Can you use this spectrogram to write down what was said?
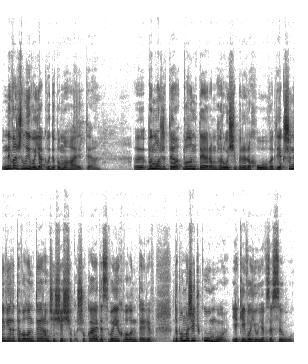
Неважливо, як ви допомагаєте. Ви можете волонтерам гроші перераховувати. Якщо не вірите волонтерам чи ще шукаєте своїх волонтерів, допоможіть куму, який воює в ЗСУ.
